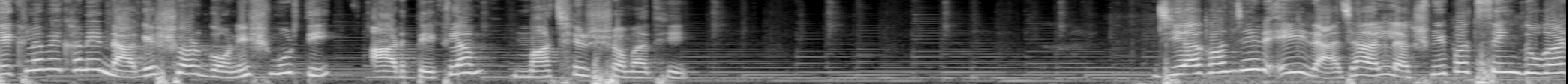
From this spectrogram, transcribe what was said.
দেখলাম এখানে নাগেশ্বর গণেশ মূর্তি আর দেখলাম মাছের সমাধি। জিয়াগঞ্জের এই রাজা লক্ষ্মীপদ সিং দুগার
